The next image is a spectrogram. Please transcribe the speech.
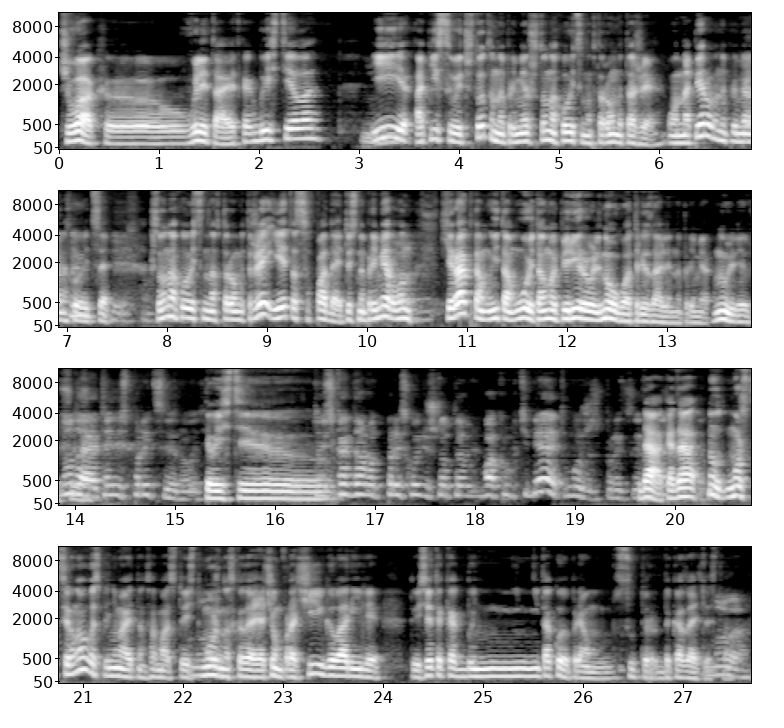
чувак э, вылетает как бы из тела, и описывает что-то, например, что находится на втором этаже. Он на первом, например, это находится, интересно. что находится на втором этаже, и это совпадает. То есть, например, он херак там, и там, ой, там оперировали, ногу отрезали, например. Ну, или... ну да, это не спроецировать. То есть... Э... То есть, когда вот происходит что-то вокруг тебя, это можно спроецировать. Да, когда, ну, мозг все равно воспринимает информацию, то есть, ну, можно сказать, о чем врачи говорили, то есть, это как бы не, не такое прям супер доказательство. Ну да.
